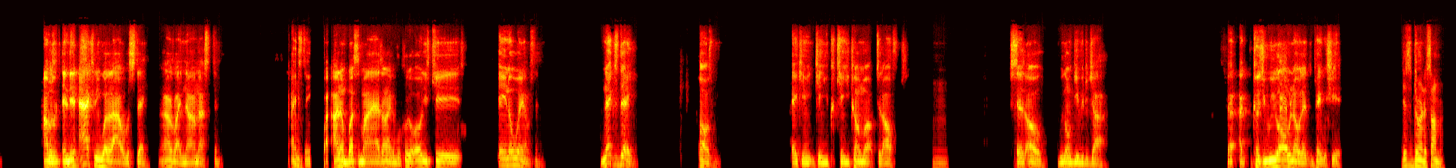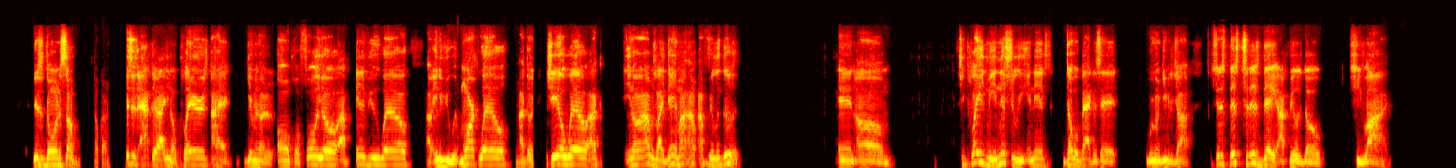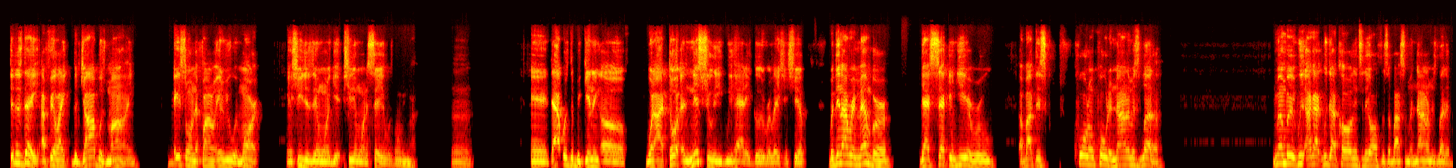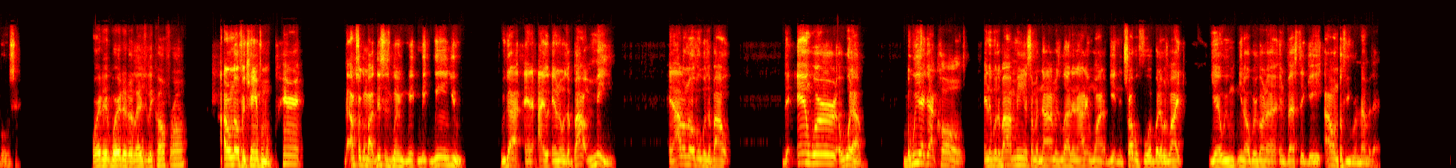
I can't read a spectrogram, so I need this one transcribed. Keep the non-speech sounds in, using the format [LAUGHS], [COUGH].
I was and then asked me whether I would stay. And I was like, no, nah, I'm not staying. I ain't Hmm. staying. I, done busted my ass. I done recruit all these kids. Ain't no way I'm staying. Next day, calls me. Hey, can you can you can you come up to the office? Mhm. Says, oh, we're gonna give you the job. Because you we all know that the pay was shit. This is during the summer. This is during the summer. Okay. This is after I, you know, players. I had given her the all portfolio. I interviewed well. I interviewed with Mark well. I Mhm. thought Jill well. I, you know, I was like, damn, I, I I'm feeling good. And um, she played me initially, and then doubled back and said, "We're gonna give you the job." To this, this to this day, I feel as though she lied. To this day, I feel like the job was mine based on the final interview with Mark, and she just didn't want to get. She didn't want to say it was gonna be mine. Mm. And that was the beginning of what I thought initially we had a good relationship. But then I remember that second year rule about this quote unquote anonymous letter. Remember, we I got we got called into the office about some anonymous letter bullshit. Where did where did it allegedly come from? I don't know if it came from a parent. I'm talking about this is when we, me, me and you, we got and I and it was about me, and I don't know if it was about the N word or whatever, but we had got called and it was about me and some anonymous letter, and I didn't wind up getting in trouble for it, but it was like, yeah, we you know we're gonna investigate. I don't know if you remember that.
